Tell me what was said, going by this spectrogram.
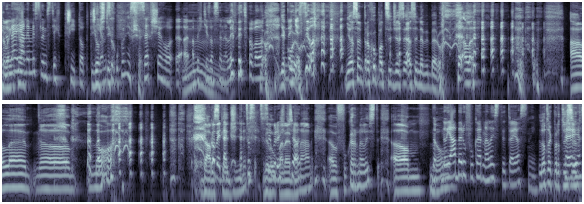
No ne, já nemyslím z těch tří top tří. Jo, z těch úplně všech. Ze všeho, a- Mm. abych tě zase nelimitovala. No, a děkuju. neděsila. Měl jsem trochu pocit, že si asi nevyberu, ale... ale... Uh, no... Dámské Kovi, tak- džíny, tak co si- co si vyloupané budeš přát? banány, uh, fukar na listy. Um, No, no, no, já beru fukar na listy, to je jasný. No tak protože si ho jasný.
